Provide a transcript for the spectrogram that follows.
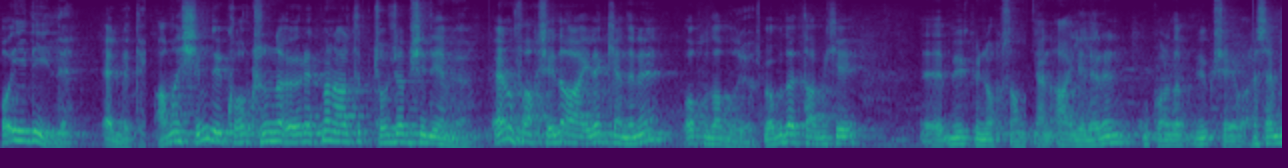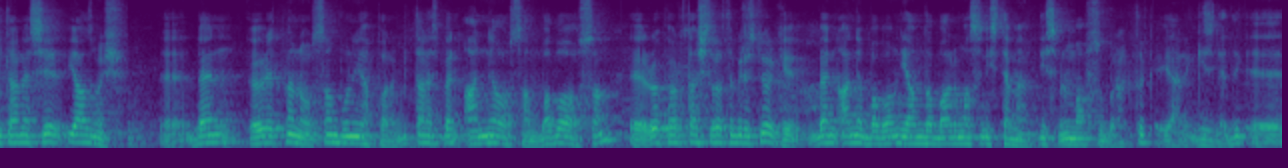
O iyi değildi elbette. Ama şimdi korkusunda öğretmen artık çocuğa bir şey diyemiyor. En ufak şeyde aile kendini okulda buluyor. Ve bu da tabii ki e, büyük bir noksan. Yani ailelerin bu konuda büyük şey var. Mesela bir tanesi yazmış. E, Ben öğretmen olsam bunu yaparım. Bir tanesi ben anne olsam, baba olsam, e, röportaj sırasında birisi diyor ki ben anne babamın yanında bağırmasını istemem. İsmini mahfuz bıraktık. Yani gizledik. E,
